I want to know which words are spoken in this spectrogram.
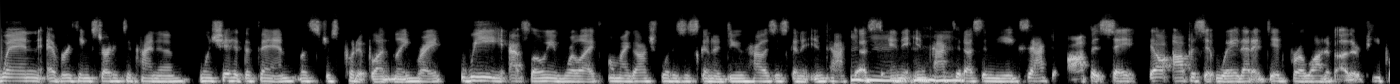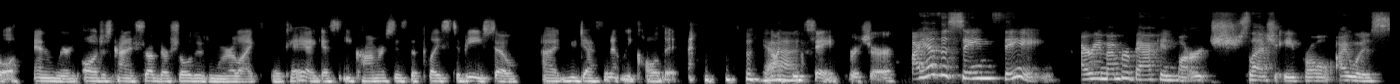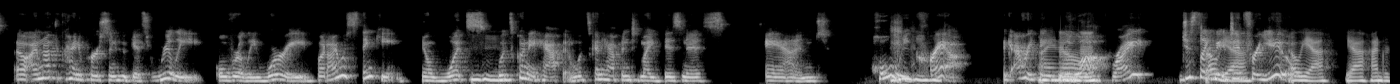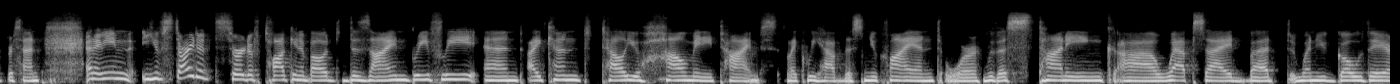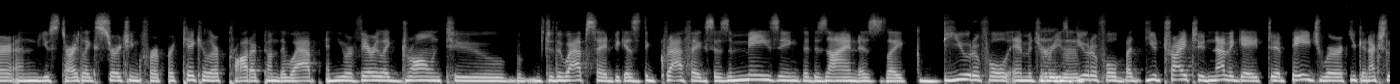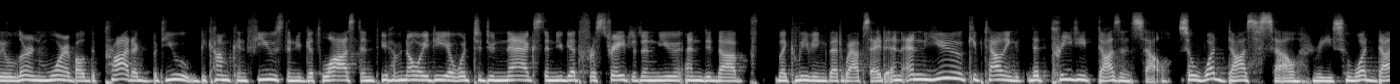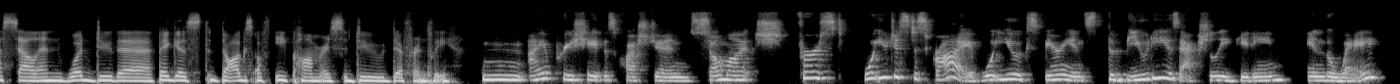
when everything started to kind of when shit hit the fan. Let's just put it bluntly, right? We at Flowium were like, oh my gosh, what is this going to do? How is this going to impact us? Mhm, And it mhm. impacted us in the exact opposite opposite way that it did for a lot of other people. And we're all just kind of shrugged our shoulders and we were like, okay, I guess e-commerce is the place to be. So uh, you definitely called it. yeah. I Yeah. would say for sure. I had the same thing. I remember back in March slash April, I was, oh, I'm not the kind of person who gets really overly worried, but I was thinking, you know, what's, Mhm. what's going to happen? What's going to happen to my business? And holy crap, like everything blew up, right? Just like Oh, it yeah. did for you. Oh yeah, yeah, hundred percent. And I mean, you've started sort of talking about design briefly, and I can't tell you how many times like we have this new client or with a stunning uh, website, but when you go there and you start like searching for a particular product on the web, and you're very like drawn to to the website because the graphics is amazing, the design is like beautiful, imagery is Mhm. beautiful, but you try to navigate to a page where you can actually learn more about the product, but you become confused and you get lost and you have no idea what to do next and you get frustrated and you ended up like leaving that website. And and you keep telling that pretty doesn't sell. So what does sell, Reese? What does sell and what do the biggest dogs of e-commerce do differently? Mm, I appreciate this question so much. First, what you just described, what you experience, the beauty is actually getting in the way,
